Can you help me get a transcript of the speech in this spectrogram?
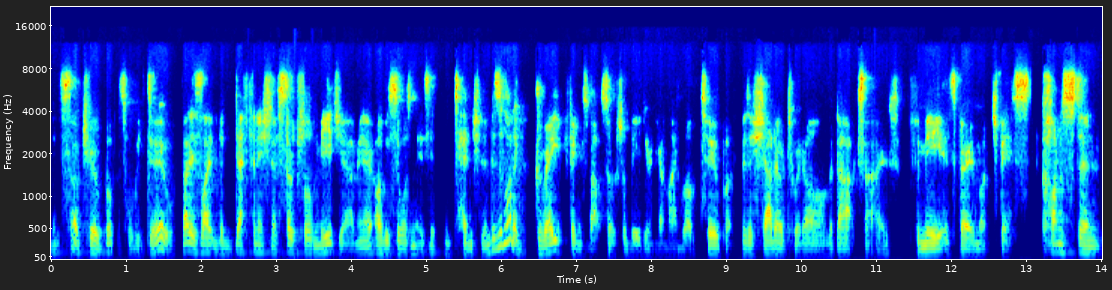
It's so true, but that's what we do. That is like the definition of social media. I mean, it obviously wasn't its intention. And there's a lot of great things about social media in the online world too, but there's a shadow to it all, the dark side. For me, it's very much this constant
